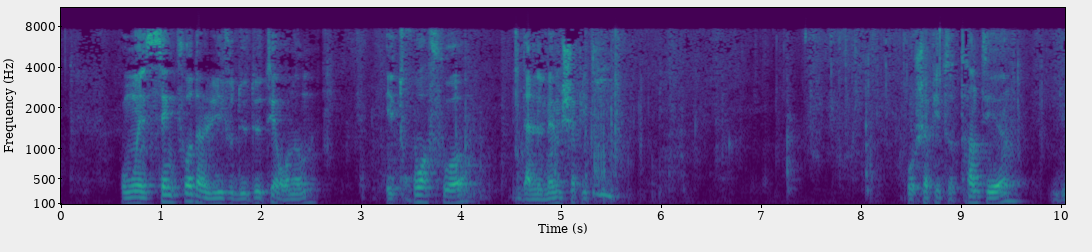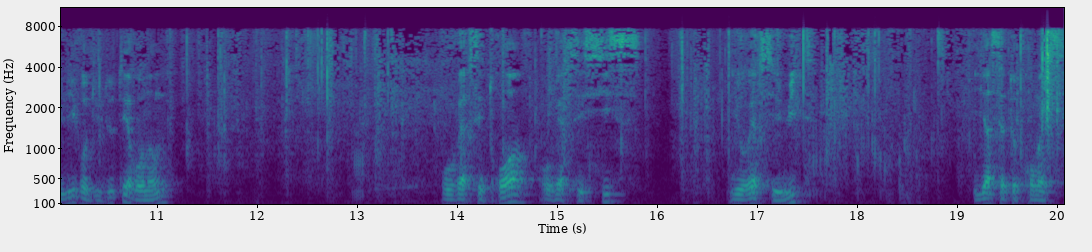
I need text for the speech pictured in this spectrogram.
au moins cinq fois dans le livre de Deutéronome, et trois fois dans le même chapitre. Au chapitre 31 du livre du Deutéronome, au verset 3, au verset 6 et au verset 8, il y a cette promesse.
